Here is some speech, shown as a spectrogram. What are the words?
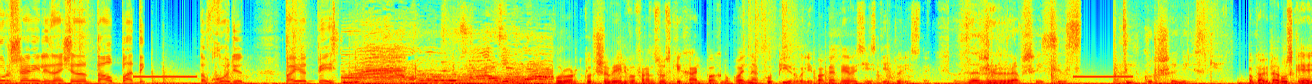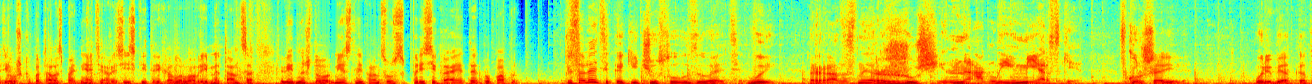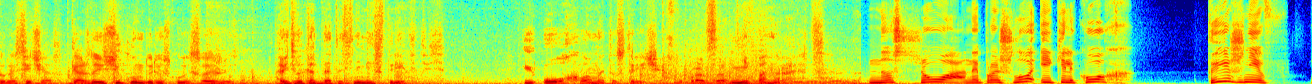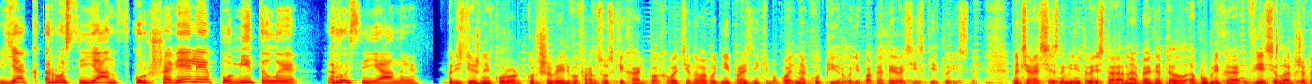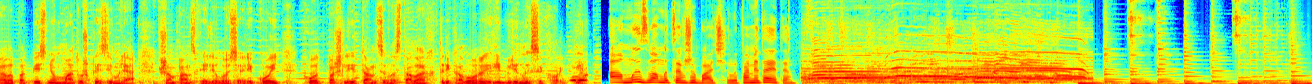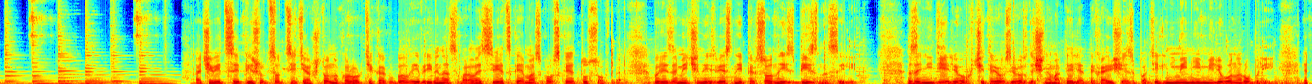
Куршавели, значит, эта толпа до входит, поет песни. Курорт Куршевель во французских Альпах буквально оккупировали богатые российские туристы. Зажиравшийся с ты куршавельский. Когда русская девушка пыталась поднять российский триколор во время танца, видно, что местный француз пресекает эту попытку. Представляете, какие чувства вызываете? Вы, радостные, ржущие, наглые, мерзкие, в Куршавеле. У ребят, которые сейчас каждую секунду рискуют своей жизнью. А ведь вы когда-то с ними встретитесь. И ох, вам эта встреча не понравится. Ну що, не пройшло і кількох тижнів, як росіян в Куршавелі помітили росіяни. Престижный курорт Куршевель во французских Альпах в эти новогодние праздники буквально оккупировали богатые российские туристы. На террасе знаменитого ресторана Бегател а публика весело отжигала под песню «Матушка земля». Шампанское лилось рекой, ход пошли танцы на столах, триколоры и блины с икрой. А ми з вами це вже бачили, пам'ятаєте? Очевидцы пишут в соцсетях, что на курорте, как в былые времена, собралась светская московская тусовка. Были замечены известные персоны из бизнес-элит. За неделю в четырехзвездочном отеле отдыхающие заплатили не менее миллиона рублей. Это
